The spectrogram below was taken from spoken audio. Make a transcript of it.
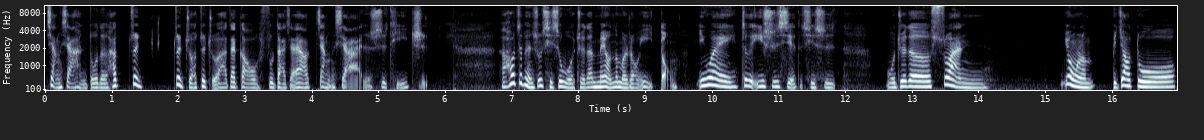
降下很多的。她最最主要、最主要，她在告诉大家要降下来的是体脂。然后这本书其实我觉得没有那么容易懂，因为这个医师写的，其实我觉得算用了比较多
